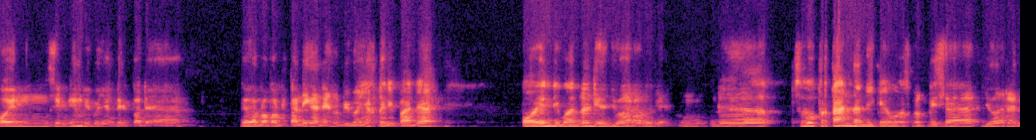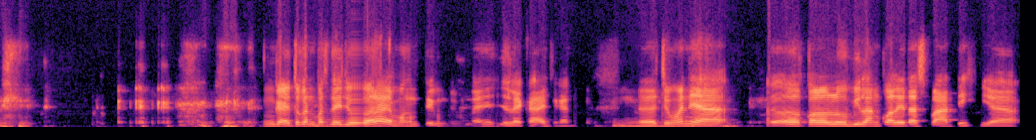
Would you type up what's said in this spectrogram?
poin musim ini lebih banyak daripada dalam 8 pertandingan ya lebih banyak daripada poin di mana dia juara loh ya. Udah sebuah pertanda nih kayak Wolfsburg bisa juara nih. Enggak, itu kan pas dia juara emang tim-tim lainnya jelek aja kan. Hmm. Uh, cuman ya uh, kalau lu bilang kualitas pelatih ya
